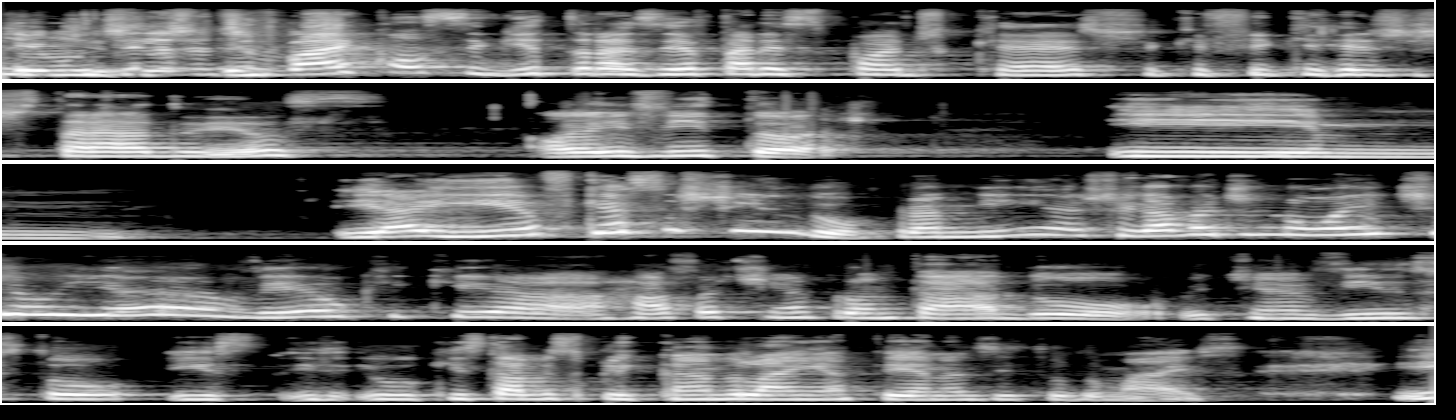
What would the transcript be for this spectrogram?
que um dia a gente vai conseguir trazer para esse podcast, que fique registrado isso. Oi, Vitor. E e aí eu fiquei assistindo. Para mim, chegava de noite, eu ia ver o que, que a Rafa tinha aprontado, tinha visto e, e, o que estava explicando lá em Atenas e tudo mais. E,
